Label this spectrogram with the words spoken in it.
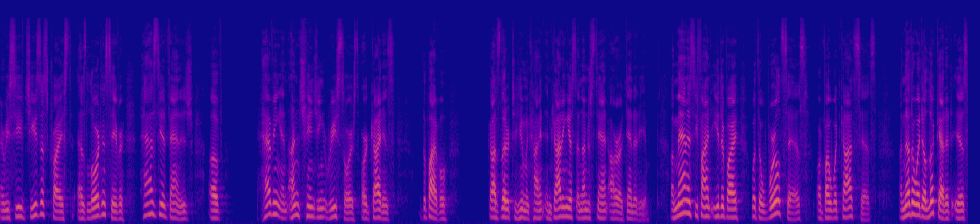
and received Jesus Christ as Lord and Savior has the advantage of having an unchanging resource or guidance, the Bible, God's letter to humankind, and guiding us and understand our identity. A man is defined either by what the world says or by what God says. Another way to look at it is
